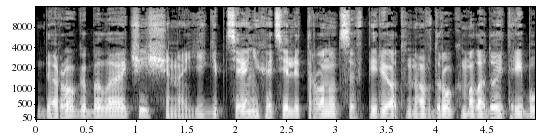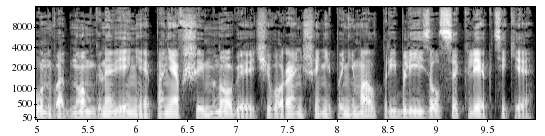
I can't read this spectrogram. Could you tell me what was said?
Дорога была очищена, египтяне хотели тронуться вперед, но вдруг молодой трибун, в одно мгновение понявший многое, чего раньше не понимал, приблизился к лектике.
